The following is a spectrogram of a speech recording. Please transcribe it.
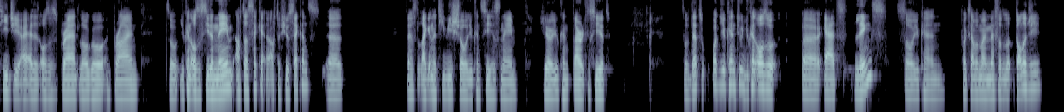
TG. I added also his brand logo and Brian. So you can also see the name after a second, after a few seconds. Uh, there's like in a TV show, you can see his name. Here you can directly see it. So that's what you can do. You can also uh, add links. So you can, for example, my methodology.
